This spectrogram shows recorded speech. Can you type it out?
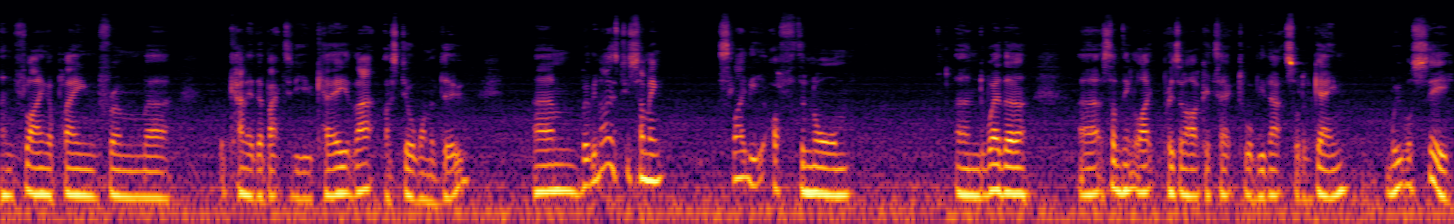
and flying a plane from uh, Canada back to the UK. That I still want to do. Um, but it'd be nice to do something slightly off the norm, and whether uh, something like Prison Architect will be that sort of game, we will see.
